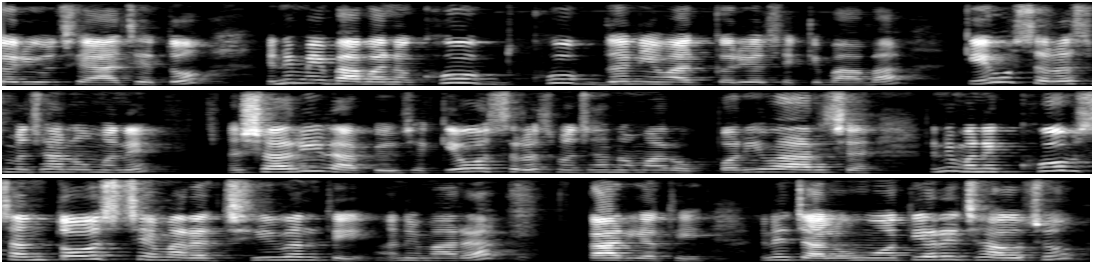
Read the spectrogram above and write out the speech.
કર્યું છે આજે તો. એને મેં બાબાનો ખૂબ ખૂબ ધન્યવાદ કર્યો છે કે બાબા, કેવું સરસ મજાનું મને શરીર આપ્યું છે, કેવો સરસ મજાનો મારો પરિવાર છે. અને મને ખૂબ સંતોષ છે મારા જીવનથી અને મારા કાર્યથી. અને ચાલો હું અત્યારે જાઉં છું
